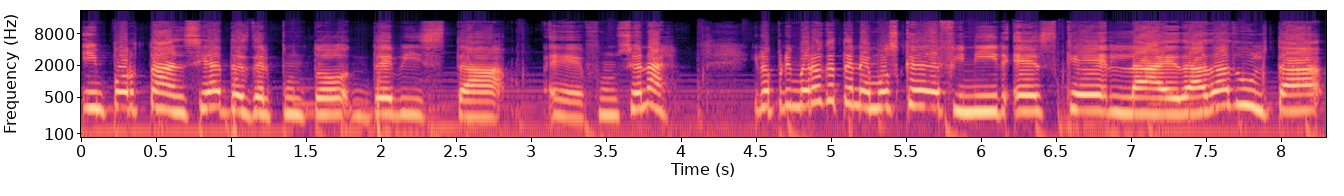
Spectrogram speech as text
importancia desde el punto de vista eh, funcional. Y lo primero que tenemos que definir es que la edad adulta,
